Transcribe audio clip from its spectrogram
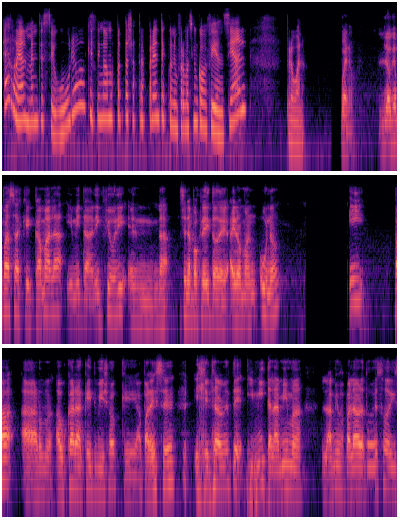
¿es realmente seguro que tengamos pantallas transparentes con información confidencial? Pero bueno. Bueno, lo que pasa es que Kamala imita a Nick Fury en la escena post crédito de Iron Man 1 y va a, a, buscar a Kate Bishop que aparece y literalmente imita la misma las mismas palabras, todo eso, y,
